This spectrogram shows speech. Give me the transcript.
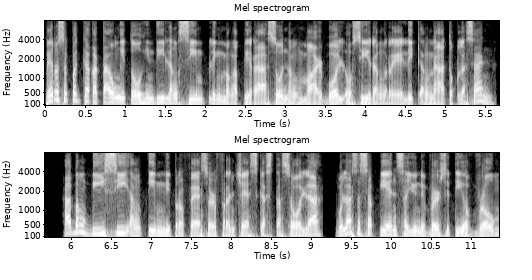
Pero sa pagkakataong ito, hindi lang simpleng mga piraso ng marble o sirang relic ang natuklasan. Habang busy ang team ni Professor Francesca Stasola mula sa Sapienza University of Rome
